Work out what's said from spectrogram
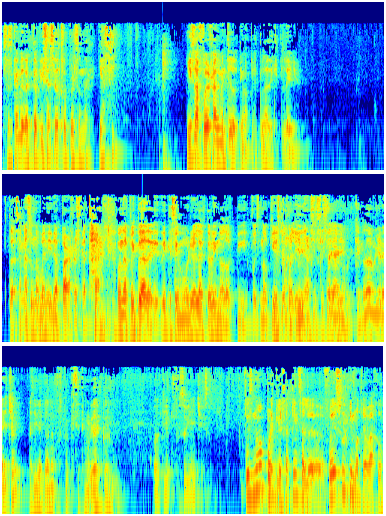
O sea, se cambia de actor y se hace otro personaje. Y así. Y esa fue realmente la última película de Hitler. O sea, se me hace una buena idea para rescatar una película de, de que se murió el actor y no lo, y pues no quieres Yo como eliminar sus escenas, que no la hubiera hecho así de plano, pues porque se te murió el actor, güey. O que pues hubiera hecho eso. Pues no, porque, o sea, piénsalo, fue su último trabajo.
